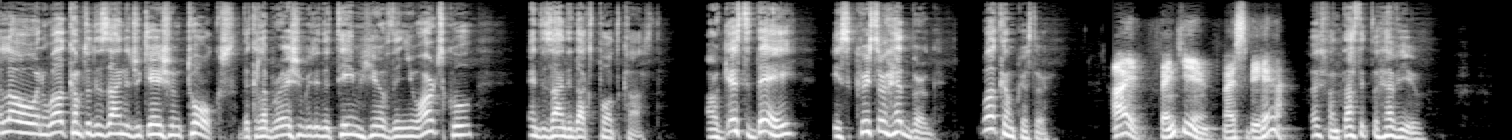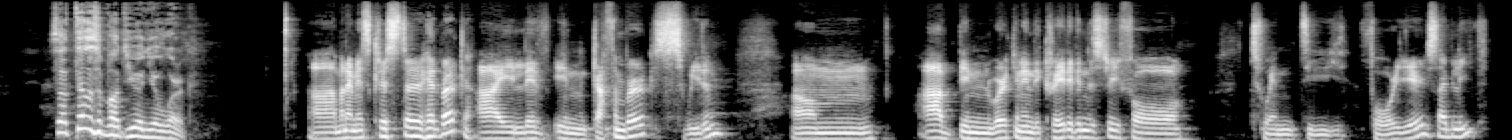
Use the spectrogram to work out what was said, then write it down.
Hello and welcome to Design Education Talks, the collaboration between the team here of the New Art School and Design Deducts podcast. Our guest today is Christer Hedberg. Welcome, Christer. Hi, thank you. Nice to be here. It's fantastic to have you. So tell us about you and your work. Uh, my name is Christer Hedberg. I live in Gothenburg, Sweden. Um, I've been working in the creative industry for 24 years, I believe.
